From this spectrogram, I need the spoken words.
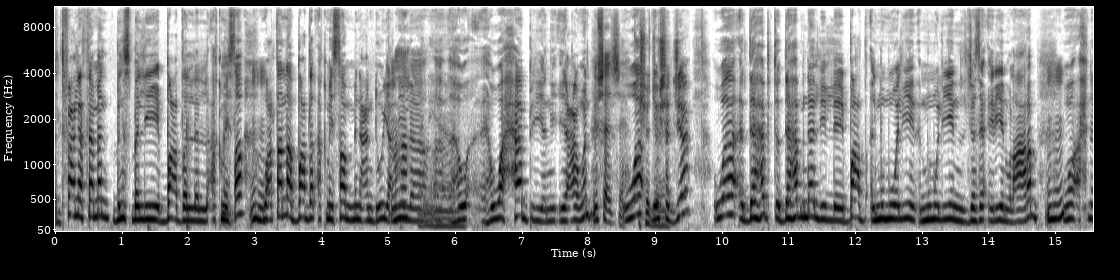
دفعنا ثمن بالنسبة لبعض الأقمصة وأعطانا بعض الأقمصة من عنده يعني, يعني هو هو حاب يعني يعاون. يشجع. ويشجع وذهبت ذهبنا لبعض الممولين الممولين الجزائريين والعرب. وإحنا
